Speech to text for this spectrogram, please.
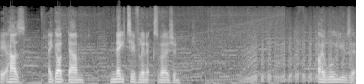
It has a goddamn native Linux version. I will use it.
